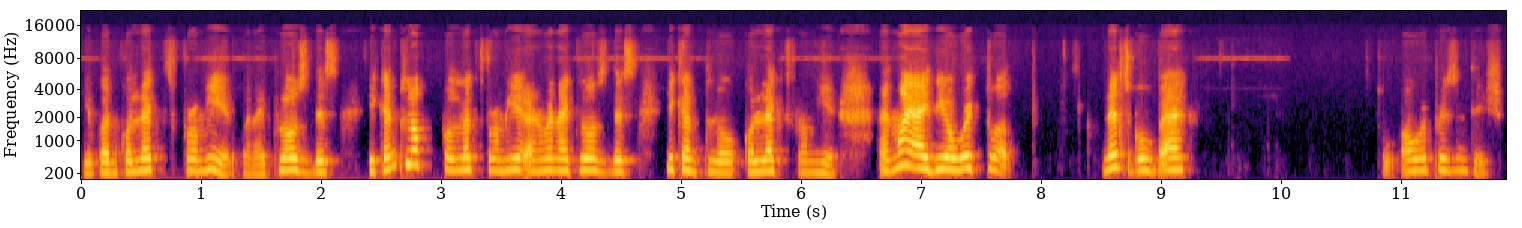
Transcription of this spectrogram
you can collect from here. When I close this, he can collect from here. And when I close this, he can collect from here. And my idea worked well. Let's go back to our presentation.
